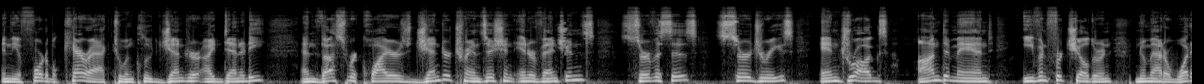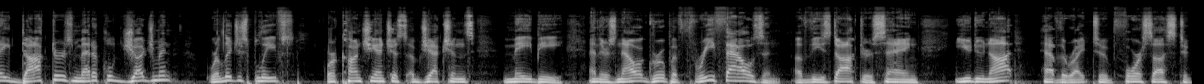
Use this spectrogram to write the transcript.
in the Affordable Care Act to include gender identity and thus requires gender transition interventions, services, surgeries, and drugs on demand even for children, no matter what a doctor's medical judgment, religious beliefs, or conscientious objections may be. And there's now a group of 3,000 of these doctors saying, you do not have the right to force us to,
